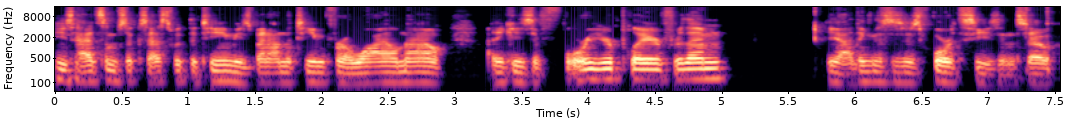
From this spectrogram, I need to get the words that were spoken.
He's had some success with the team. He's been on the team for a while now. I think he's a four-year player for them. Yeah, I think this is his fourth season. So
